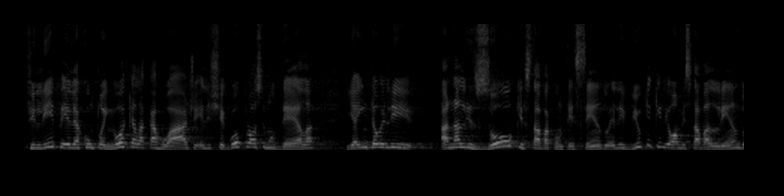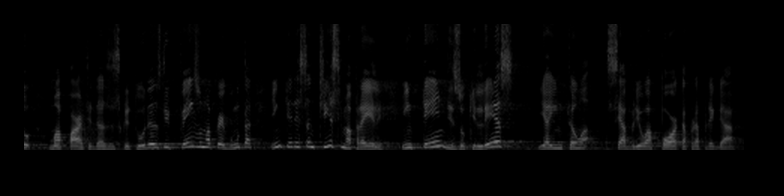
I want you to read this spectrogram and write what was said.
Filipe, ele acompanhou aquela carruagem, ele chegou próximo dela, e aí então ele analisou o que estava acontecendo, ele viu que aquele homem estava lendo uma parte das Escrituras e fez uma pergunta interessantíssima para ele: Entendes o que lês? E aí então se abriu a porta para pregar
